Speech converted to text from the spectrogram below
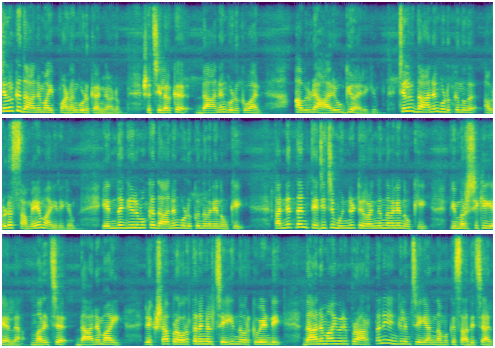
ചിലർക്ക് ദാനമായി പണം കൊടുക്കാൻ കാണും. പക്ഷെ ചിലർക്ക് ദാനം കൊടുക്കുവാൻ അവരുടെ ആരോഗ്യമായിരിക്കും. ചിലർ ദാനം കൊടുക്കുന്നത് അവരുടെ സമയമായിരിക്കും. എന്തെങ്കിലുമൊക്കെ ദാനം കൊടുക്കുന്നവനെ നോക്കി തന്നെത്താൻ ത്യജിച്ച് മുന്നിട്ടിറങ്ങുന്നവനെ നോക്കി വിമർശിക്കുകയല്ല. മറിച്ച് ദാനമായി രക്ഷാപ്രവർത്തനങ്ങൾ ചെയ്യുന്നവർക്ക് വേണ്ടി ദാനമായി ഒരു പ്രാർത്ഥനയെങ്കിലും ചെയ്യാൻ നമുക്ക് സാധിച്ചാൽ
